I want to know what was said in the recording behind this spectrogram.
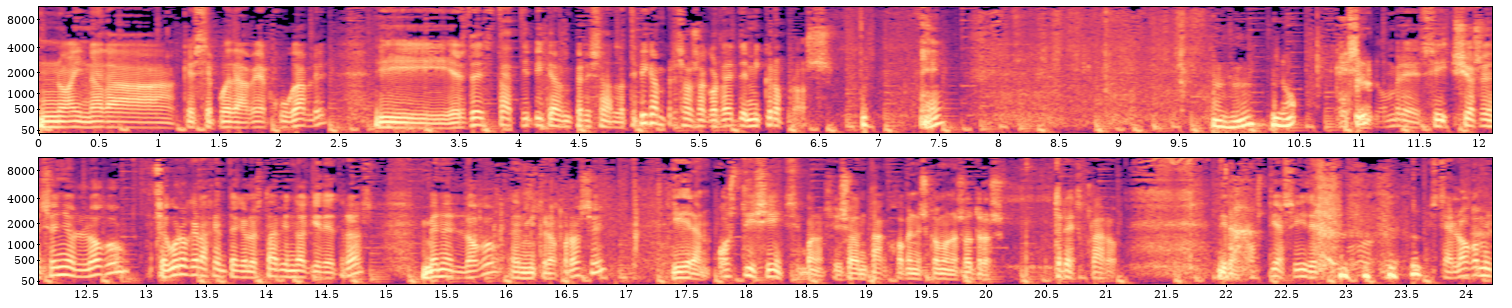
no hay nada que se pueda ver jugable y es de esta típica empresa, la típica empresa, ¿os acordáis de Micropros? ¿Eh? No. Sí, hombre, sí, si os enseño el logo, seguro que la gente que lo está viendo aquí detrás ven el logo, el Microprose, y dirán, hostia, sí, sí, bueno, si son tan jóvenes como nosotros, tres, claro, dirán, hostia, sí, de este logo, este logo me,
